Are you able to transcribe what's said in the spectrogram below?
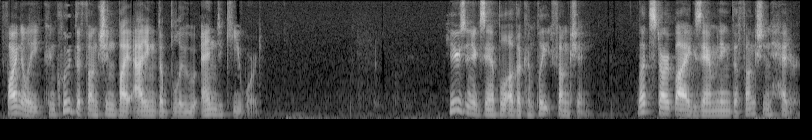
Finally, conclude the function by adding the blue end keyword. Here's an example of a complete function. Let's start by examining the function header.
